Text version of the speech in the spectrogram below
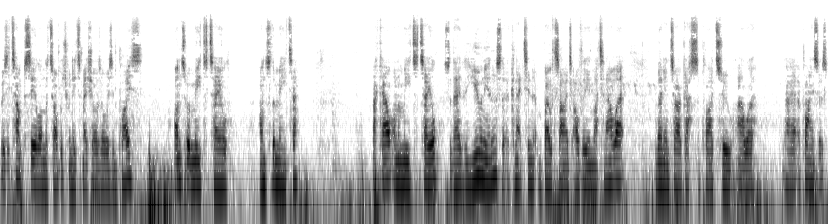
There's a tamper seal on the top which we need to make sure is always in place. Onto a meter tail, onto the meter, back out on a meter tail. So they're the unions that are connecting both sides of the inlet and outlet. And then into our gas supply to our uh, appliances.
